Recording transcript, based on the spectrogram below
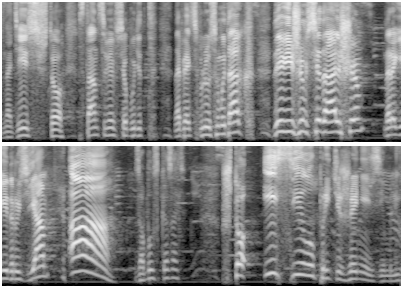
Надеюсь, что с танцами все будет на 5 с плюсом. Итак, движемся дальше, дорогие друзья. А, забыл сказать, что и силу притяжения Земли,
